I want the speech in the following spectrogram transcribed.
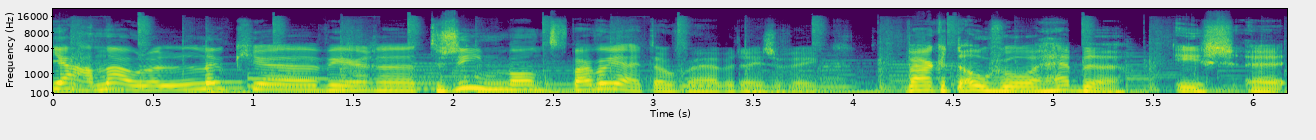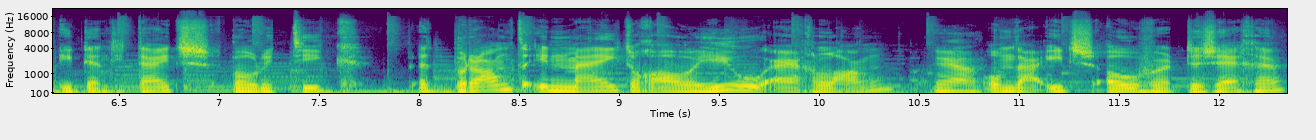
Ja, nou, leuk je weer uh, te zien, want waar wil jij het over hebben deze week? Waar ik het over wil hebben is uh, identiteitspolitiek. Het brandt in mij toch al heel erg lang ja. om daar iets over te zeggen.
